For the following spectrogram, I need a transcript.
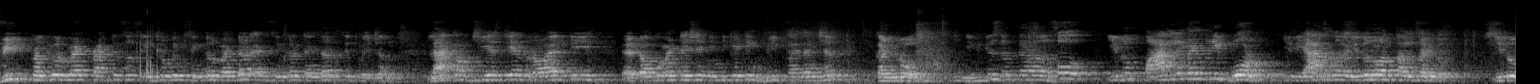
weak procurement practices including single vendor and single tender situation lack of gst and royalty uh, documentation indicating weak financial control ನಿಮ್ಗೆ ಸರ್ಕಾರ ಇದು ಪಾರ್ಲಿಮೆಂಟರಿ ಬೋರ್ಡ್ ಇದು ಯಾರು ಇದನ್ನು ಅಂತ ಅನ್ಸೋದು ಇದು ಇದು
